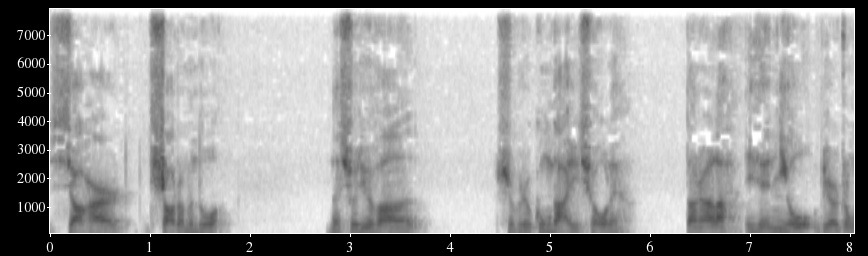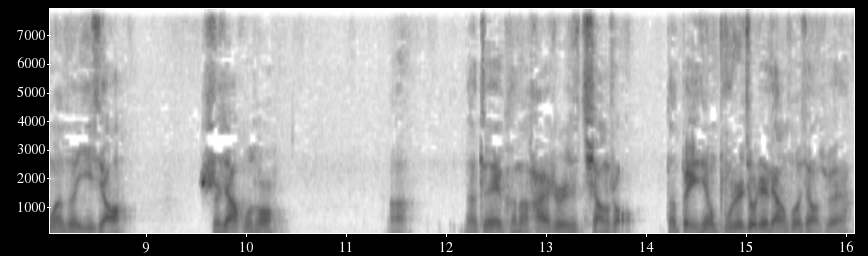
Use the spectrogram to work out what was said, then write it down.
小孩少这么多，那学区房是不是供大于求了呀？当然了，一些牛，比如中关村一小、史家胡同，啊，那这可能还是抢手。但北京不是就这两所小学呀？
